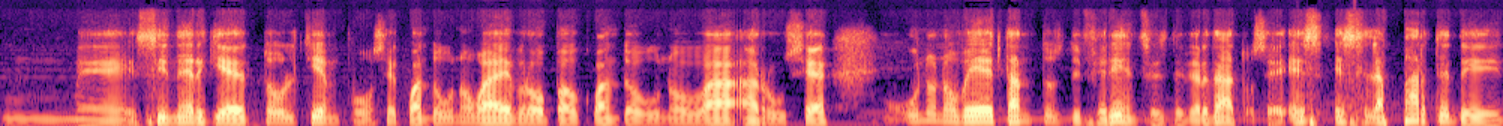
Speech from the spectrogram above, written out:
mm, eh, sinergia todo el tiempo, o sea, cuando uno va a Europa o cuando uno va a Rusia, uno no ve tantas diferencias de verdad, o sea, es, es la parte de,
